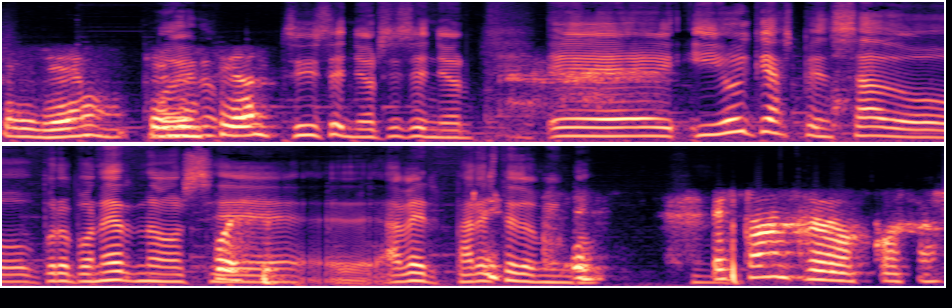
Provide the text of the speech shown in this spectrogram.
qué bien, qué Sí, señor, sí, señor. Eh, ¿Y hoy qué has pensado proponernos, pues, eh, a ver, para este domingo? Estaba entre dos cosas,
